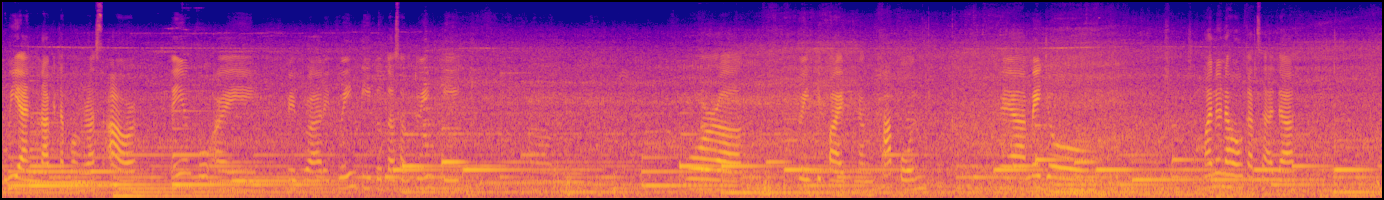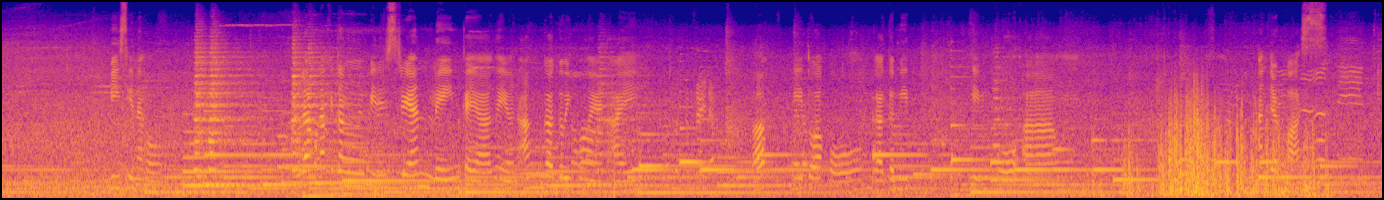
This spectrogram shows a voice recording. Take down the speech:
uwian, malapit na pong rush hour. Ngayon po ay February 20, 2020 um, or uh, 25 ng hapon. Kaya medyo ano na ho ang. Busy na ho. Wala akong nakitang pedestrian lane kaya ngayon ang gagawin ko ngayon ay dito ako gagamitin ko ang underpass.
